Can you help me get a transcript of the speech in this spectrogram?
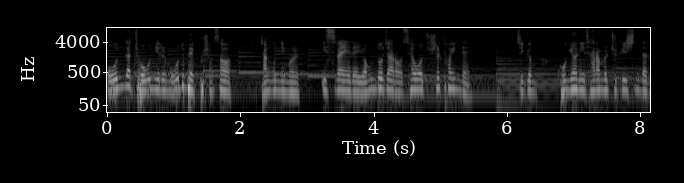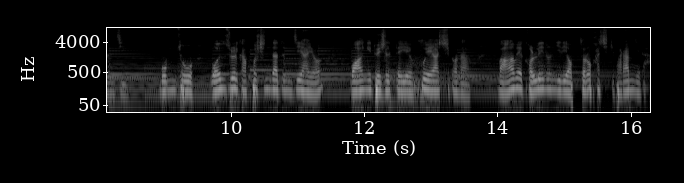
온갖 좋은 일을 모두 베푸셔서 장군님을 이스라엘의 영도자로 세워 주실 터인데 지금 공연히 사람을 죽이신다든지 몸소 원수를 갚으신다든지 하여 왕이 되실 때에 후회하시거나 마음에 걸리는 일이 없도록 하시기 바랍니다.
